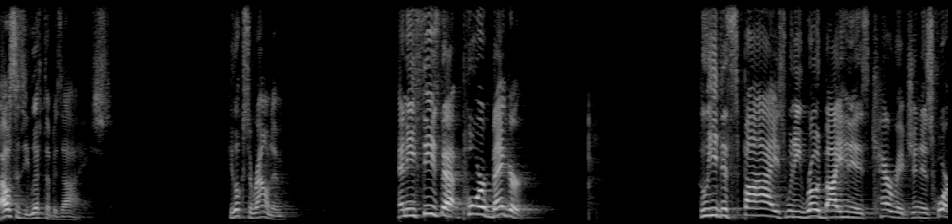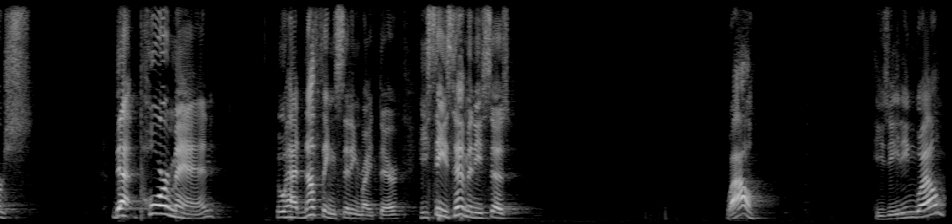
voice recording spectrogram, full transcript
The Bible says he lifted up his eyes. He looks around him and he sees that poor beggar who he despised when he rode by in his carriage and his horse. That poor man who had nothing sitting right there, he sees him and he says, Wow, he's eating well.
